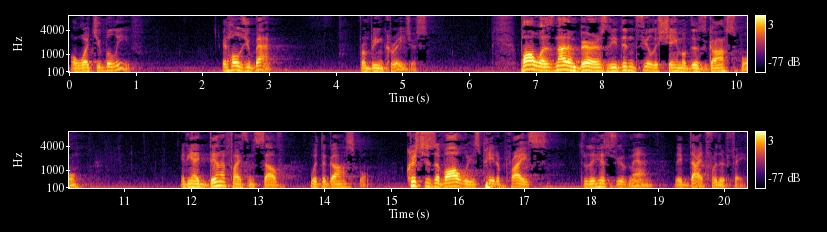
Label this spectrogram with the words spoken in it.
or what you believe. It holds you back from being courageous. Paul was not embarrassed he didn't feel the shame of this gospel, and he identifies himself with the gospel. Christians have always paid a price through the history of man. They've died for their faith.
